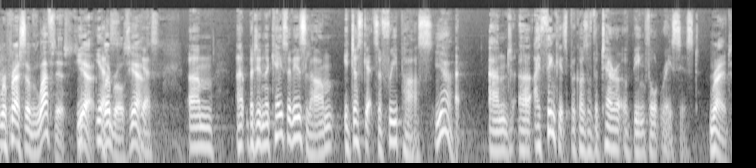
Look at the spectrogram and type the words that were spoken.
repressive leftists. Yeah. yes, Liberals. Yeah. Yes. Um, uh, but in the case of Islam, it just gets a free pass. Yeah. Uh, and uh, I think it's because of the terror of being thought racist. Right.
